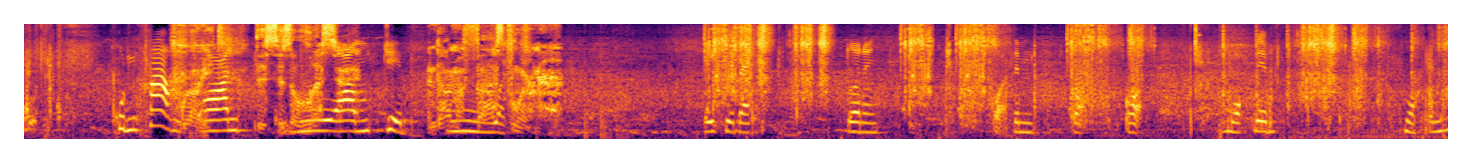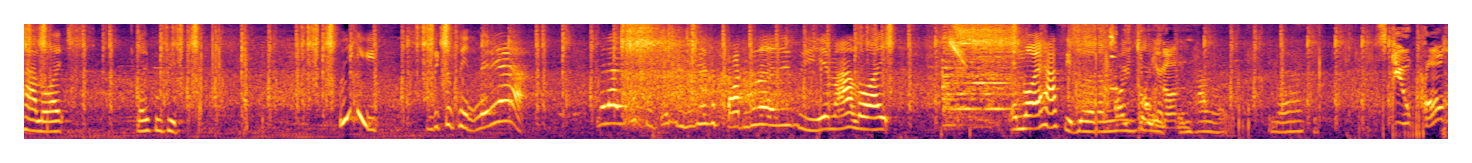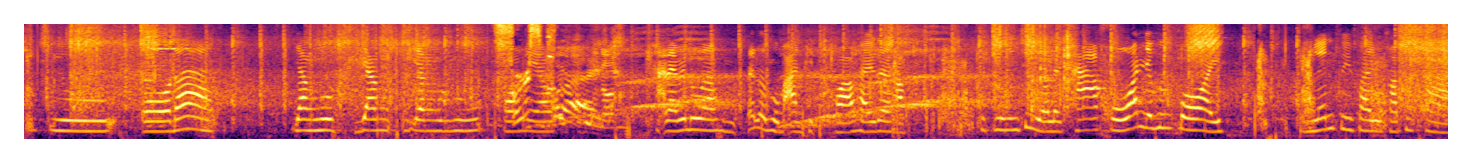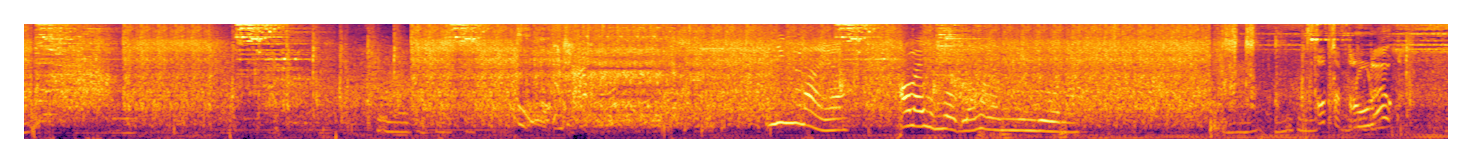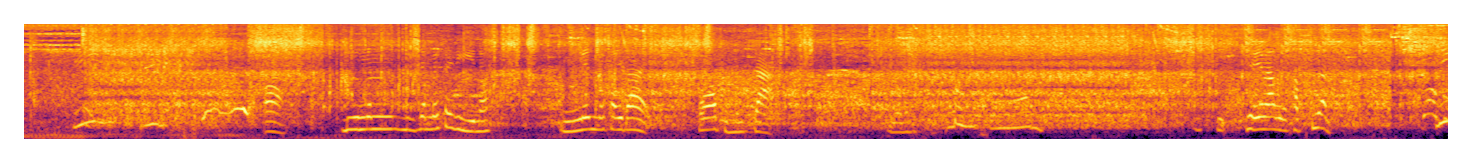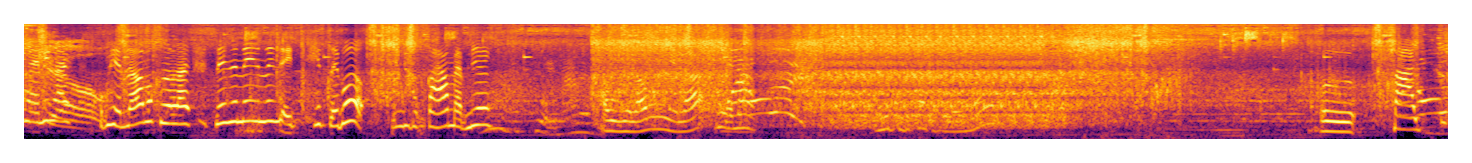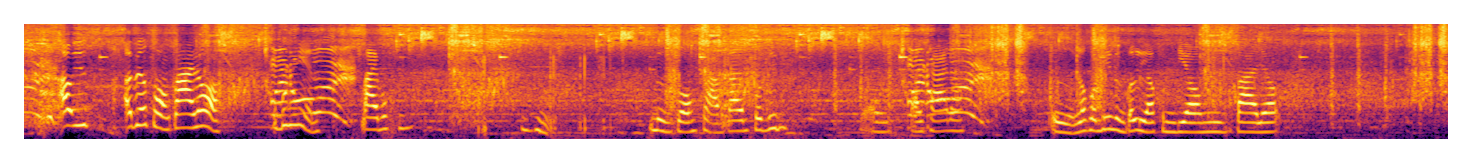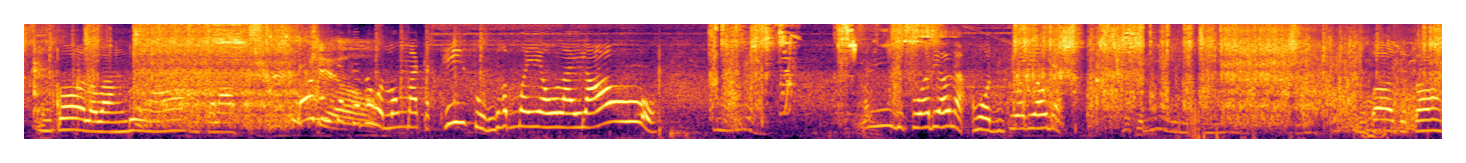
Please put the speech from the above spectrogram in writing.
คุณค่าของการ Right. This is a ความ lesson. เจ็บ And ป I'm a วด fast learner. เอเคแบกตัวหนึ่งเกาะเต็มเกาะเกาะ หมวกเต็ม หมวกเต็มห้าร้อยร้อยผู้ผิดเฮ้ยลิขสิทธิ์ไหมเนี่ย ไม่ได้ลิขสิทธิ์ก็ถึงไม่ได้สปอนเซอร์ที่สี่เอ็มห้าร้อยเอ็มร้อยห้าสิบเลยนะมันตัวใหญ่เอ็มห้าร้อยเอ็มร้อยห้าสิบสกิลพร้อมคิวออได้ยังรู้ยังยังรู้พอ First แล้ว blood. อะไรไม่รู้นะถ้าเกิดผมอ่านผิดขออภัยด้วยครับสกิลมันชื่ออะไรชาโคนอย่าเพิ่งปล่อย ผมเล่นฟรีไฟอยู่ครับพี่ชายิงอยู่ไหนอะเอาอะไรผมหลบแล้วทำไมมันยิงโดนอะพบศัตรูแล้วอะดูมันมันจะไม่ค่อยดีเนาะยิงเล่นไม่ค่อยได้ เพราะว่าผมมันกากเดี๋ยวมันมึงคุณเท่มากเลยครับเพื่อนนี่ไงนี่ไง ผมเห็นแล้วมันคืออะไรนี่นี่นี่นี่นี่ฮิตไซเบอร์มันอยู่ตรงกลางแบบนี้เองเอาเห็นแล้วมันเห็นแล้วนี่มากอันนี้คือข้าวกับอะไรนะเออตายเอาอีเอาเบลสองตายแล้วเหรอผมเพิ่งเห็นตายเมื่อกี้อื้อหือหนึ่งสองสามตายคนที่ตายช้านะเออแล้วคนที่หนึ่งก็เหลือคนเดียวมีตายแล้ว มันก็ระวังด้วยนะอันตรายแล้วมันจะกระโดดลงมาจากที่สูงทำไมเอาอะไรเล่ามันอยู่ตัวเดียวเนี่ยโหดอยู่ตัวเดียวเนี่ยก็จะต้อง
